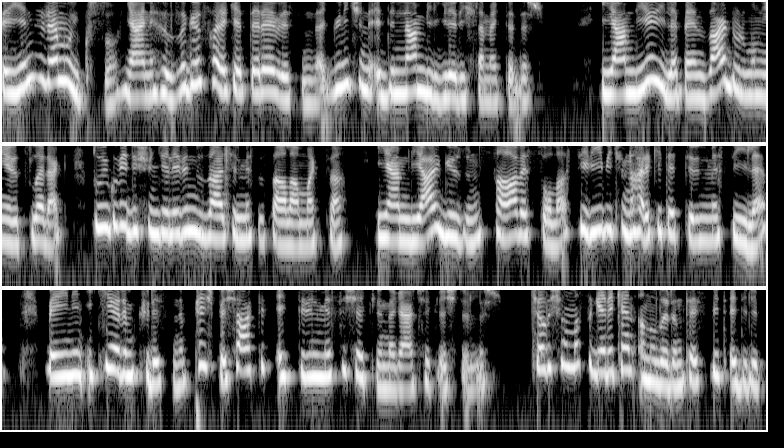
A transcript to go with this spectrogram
Beyin REM uykusu yani hızlı göz hareketleri evresinde gün içinde edinilen bilgileri işlemektedir. EMDR ile benzer durumun yaratılarak duygu ve düşüncelerin düzeltilmesi sağlanmakta. EMDR gözün sağa ve sola seri biçimde hareket ettirilmesiyle beynin iki yarım küresini peş peşe aktif ettirilmesi şeklinde gerçekleştirilir. Çalışılması gereken anıların tespit edilip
